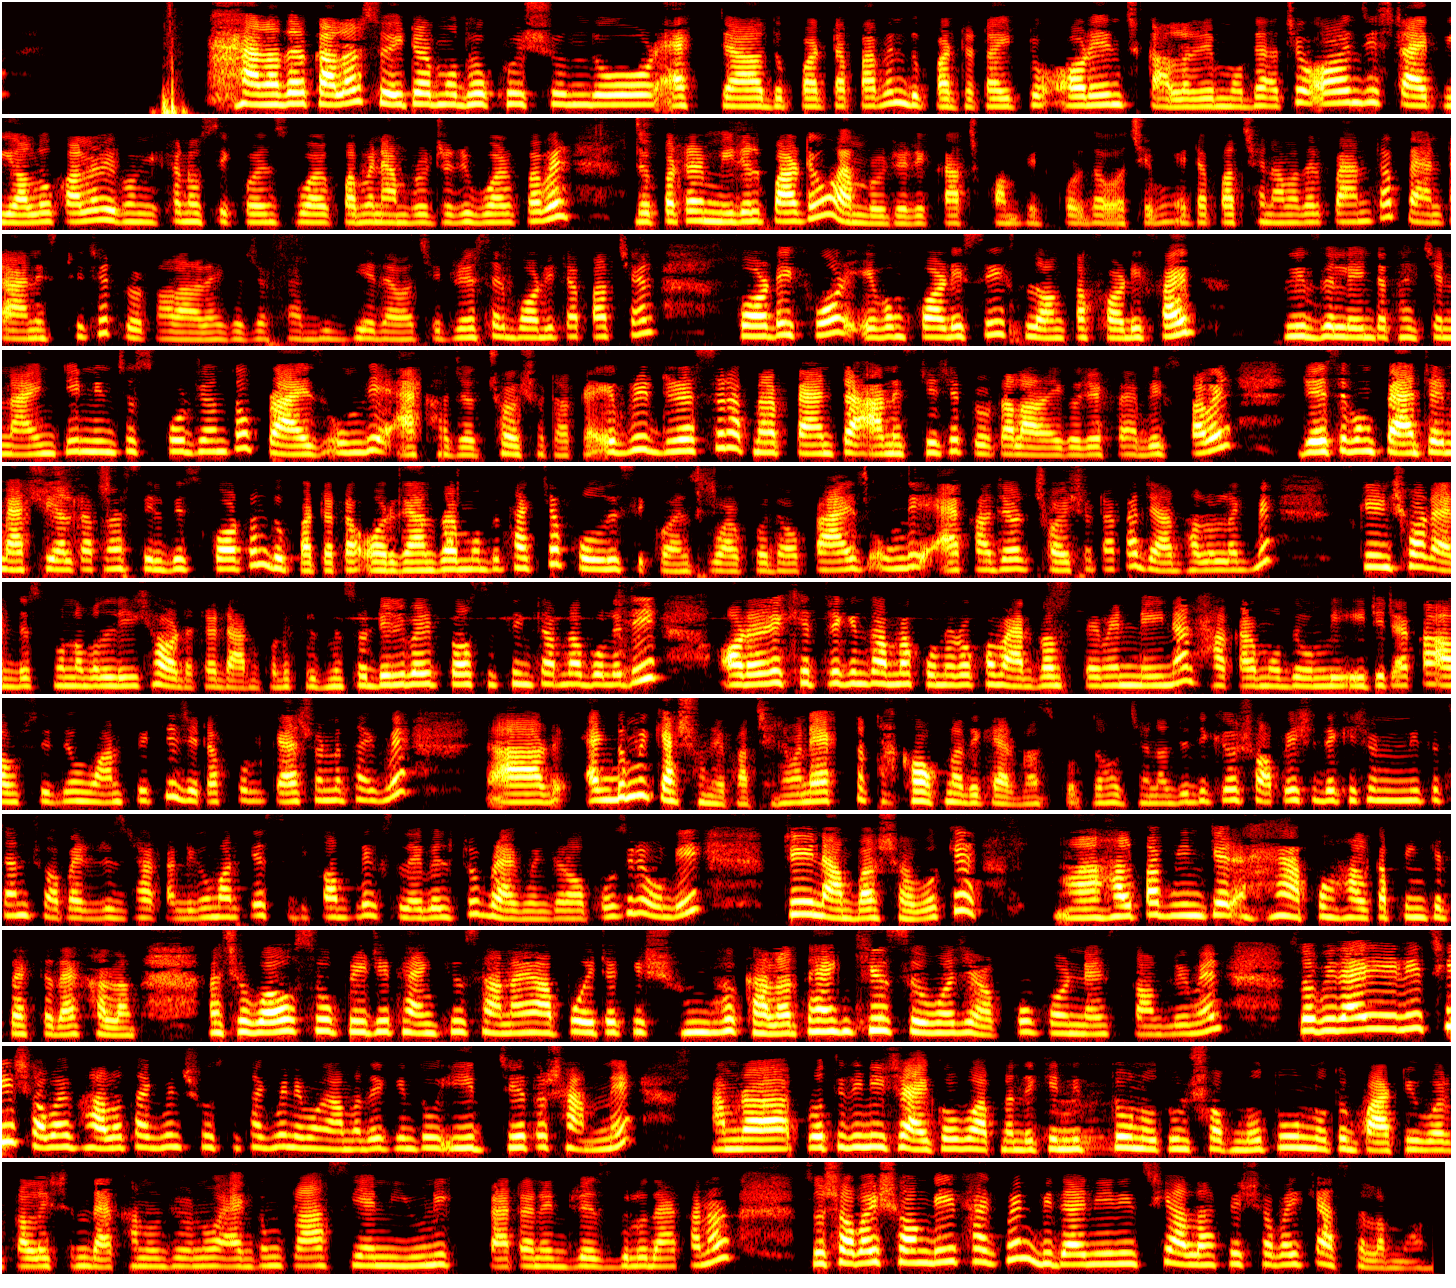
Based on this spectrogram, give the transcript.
অ্যানাদার কালার সো এটার মধ্যে খুব সুন্দর একটা দুপাট্টা পাবেন। দুপাট্টাটা একটু অরেঞ্জ কালারের মধ্যে আছে। অরেঞ্জ টাইপ ইয়েলো কালার এবং এখানেও সিকোয়েন্স ওয়ার্ক পাবেন এমব্রয়ডারি ওয়ার্ক পাবেন। দুপাট্টার মিডল পার্টেও এমব্রয়ডারি কাজ কমপ্লিট করে দেওয়া আছে এবং এটা পাচ্ছেন আমাদের প্যান্টটা। প্যান্টটা আনস্টিচের টোটাল আড়াই গজের ফ্যাব্রিক দিয়ে দেওয়া আছে। ড্রেসের বডিটা পাচ্ছেন ফর্টি ফোর এবং ফর্টি সিক্স লংটা ফর্টি ফাইভ স্লিভস লেনটা থাকছে নাইনটিন ইঞ্চেস পর্যন্ত প্রাইস অনলি এক হাজার ছয়শো টাকা। এভরি ড্রেসের আপনার প্যান্টটা আনস্টিচের টোটাল আড়াই গজের ফ্যাব্রিক্স পাবেন। ড্রেস এবং প্যান্টের ম্যাটেরিয়ালটা আপনার সিলভিস কটন দুপাট্টাটা অর্গানজার মধ্যে থাকছে ফুললি সিকোয়েন্স ওয়ার্ক করে দেওয়া। প্রাইস অনলি এক হাজার ছয়শো টাকা, যার ভালো লাগবে স্ক্রিনশট অ্যাড্রেস ফোন নম্বর লিখে অর্ডারটা ডান করে ফেলবেন। সো ডেলিভারি প্রসেসিংটা আমরা বলে দিই অর্ডারের ক্ষেত্রে কিন্তু আমরা কোনো রকম অ্যাডভান্স পেমেন্ট নেই না। ঢাকার মধ্যে অনলি এইটি টাকা আউটসাইডে ওয়ান ফিফটি যেটা ফুল ক্যাশ অনে থাকবে। আর একদমই ক্যাশ অনে পাচ্ছেন মানে একটা টাকাও আপনাদেরকে অ্যাডভান্স করতে হচ্ছে না। যদি কেউ শপে এসে দেখে শুনে নিতে চান shop address Dhaka new market city complex level two BRAC ব্যাংকের অপোজিট অনলি থ্রি নাম্বার সব ওকে হালকা পিঙ্কের হ্যাঁ আপু হালকা পিঙ্কের তো একটা দেখালাম। আচ্ছা wow so pretty thank you Sanai আপু, এটা কি সুন্দর colour thank you so much আপু ফর নাইস কমপ্লিমেন্ট সো বিদায় নিচ্ছি, সবাই ভালো থাকবেন, সুস্থ থাকবেন, এবং আমাদের কিন্তু ঈদ যেহেতু সামনে, আমরা প্রতিদিনই ট্রাই করব আপনাদেরকে নিত্য নতুন, সব নতুন নতুন পার্টি ওয়ার কালেকশন দেখানোর জন্য, একদম ক্লাসি ইউনিক প্যাটার্নের ড্রেসগুলো দেখানোর। তো সবাই সঙ্গেই থাকবেন, বিদায় নিয়ে নিচ্ছি, আল্লাহ হাফেজ সবাইকে, আসসালাম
